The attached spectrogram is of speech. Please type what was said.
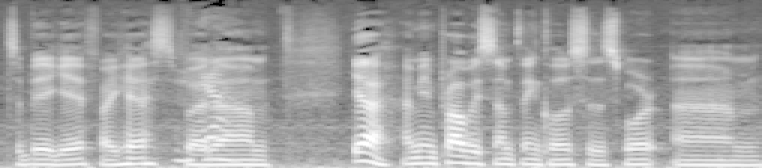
it's a big if, I guess. But Yeah. um, yeah, I mean, probably something close to the sport. Um,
